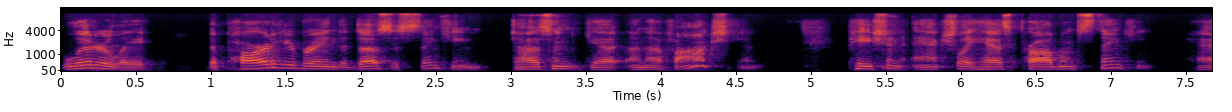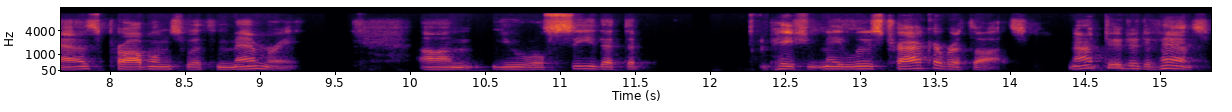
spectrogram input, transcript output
Literally, the part of your brain that does this thinking doesn't get enough oxygen patient actually has problems thinking, has problems with memory. Um, you will see that the patient may lose track of her thoughts, not due to defense,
